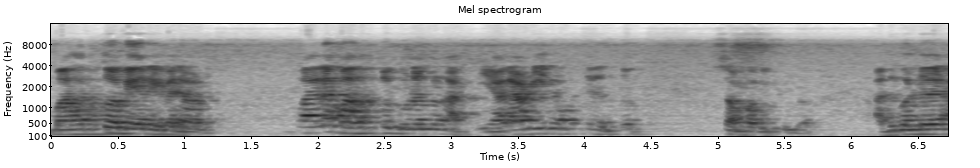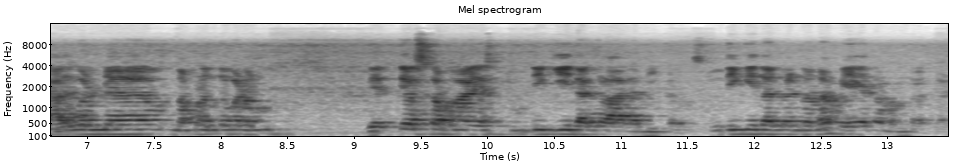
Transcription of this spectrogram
മഹത്വമേറിയവനാണ് പല മഹത്വ ഗുണങ്ങളാക്കി അതാണ് ഈ ലോകത്തിൽ എന്തും സംഭവിക്കുന്നത്. അതുകൊണ്ട് അതുകൊണ്ട് നമ്മൾ എന്ത് വേണം? വ്യത്യസ്തമായ സ്തുതിഗീതങ്ങൾ ആരംഭിക്കണം സ്തുതിഗീതങ്ങൾ എന്ന് പറഞ്ഞാൽ വേദമന്ത്രങ്ങൾ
